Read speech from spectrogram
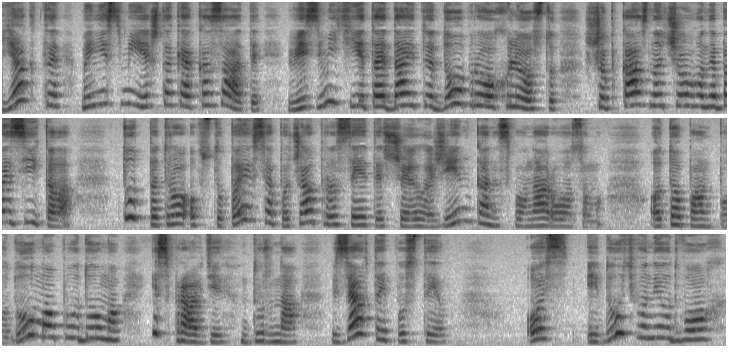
як ти мені смієш таке казати? Візьміть її та й дайте доброго хльосту, щоб казна чого не базікала. Тут Петро обступився, почав просити, що його жінка не сповна розуму. Ото пан подумав, подумав і справді дурна, взяв та й пустив. Ось ідуть вони удвох,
